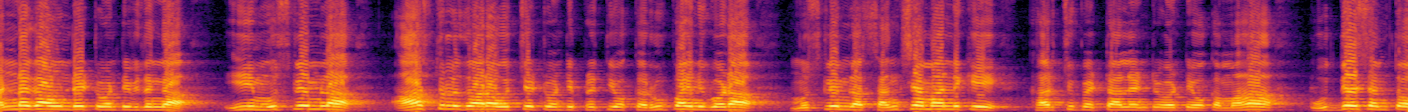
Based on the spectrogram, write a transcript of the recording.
అండగా ఉండేటువంటి విధంగా ఈ ముస్లింల ఆస్తుల ద్వారా వచ్చేటువంటి ప్రతి ఒక్క రూపాయిని కూడా ముస్లింల సంక్షేమానికి ఖర్చు పెట్టాలనేటువంటి ఒక మహా ఉద్దేశంతో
